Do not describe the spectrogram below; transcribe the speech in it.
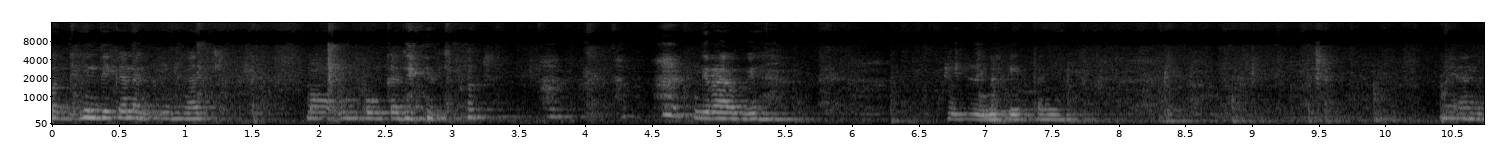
Pag hindi ka nag-ingat, mauumpog ka dito. Grabe. Ayan, nakita niyo. May ano.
